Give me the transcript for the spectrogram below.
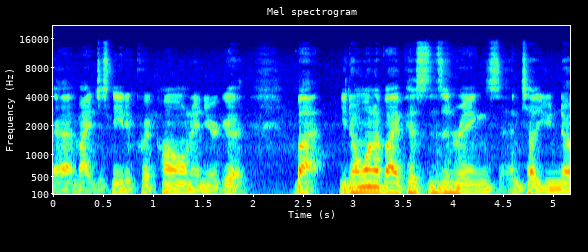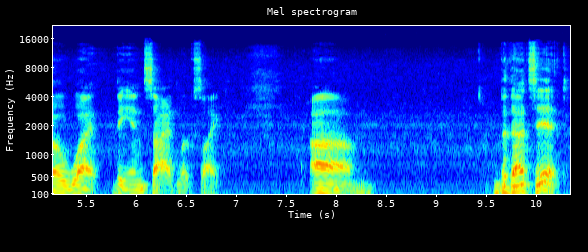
Uh, it might just need a quick hone and you're good. But you don't want to buy pistons and rings until you know what the inside looks like. Um, but that's it.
